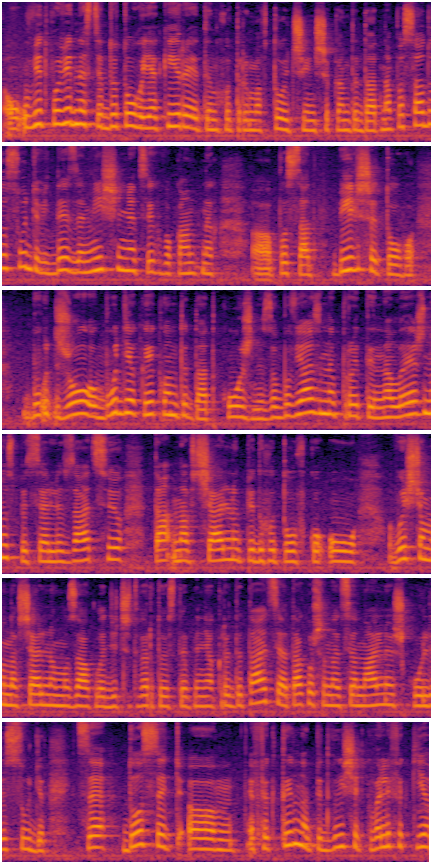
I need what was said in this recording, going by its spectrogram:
у відповідності до того, який рейтинг отримав той чи інший кандидат на посаду суддів, йде заміщення цих вакантних посад. Більше того, будь-який кандидат, кожен зобов'язаний пройти належну спеціалізацію та навчальну підготовку у вищому навчальному закладі четвертої степені акредитації, а також у Національної школі суддів. Це досить ем, ефективно підвищить кваліфіки...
